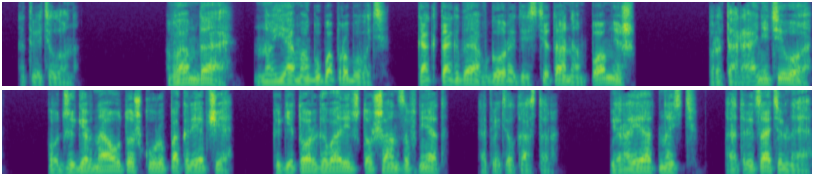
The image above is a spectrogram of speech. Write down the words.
— ответил он. «Вам да, но я могу попробовать. Как тогда, в городе, с Титаном, помнишь? Протаранить его? У Джиггернаута шкура покрепче. Кагитор говорит, что шансов нет, — ответил Кастер. Вероятность отрицательная.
